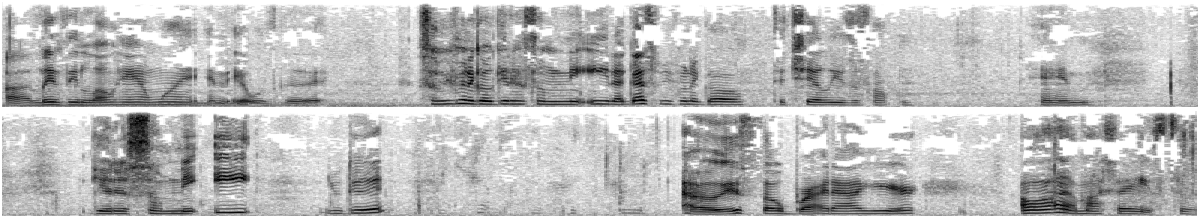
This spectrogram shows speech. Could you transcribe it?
uh, Lindsay Lohan one, and it was good. So we're gonna go get us something to eat. I guess we're gonna go to Chili's or something and get us something to eat. You good? Oh, it's so bright out here. Oh, I have my shades too.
